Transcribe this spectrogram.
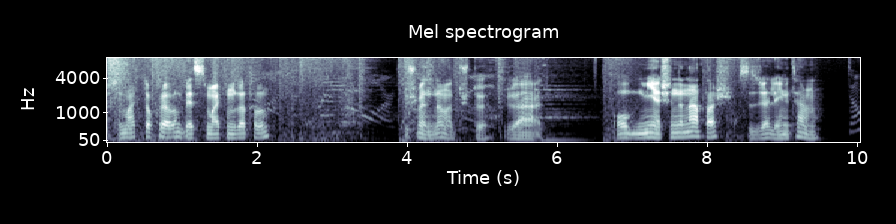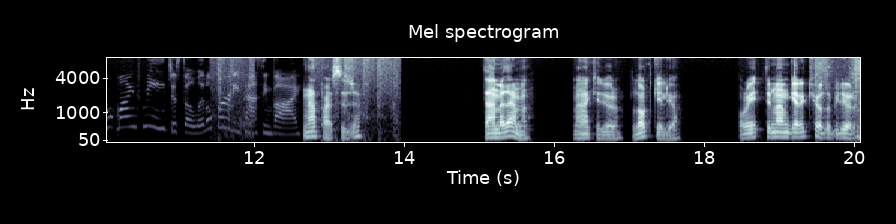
Smite de. Best smite'ımızı atalım. Düşmedin değil mi? Düştü. Güzel. O Mia şimdi ne yapar sizce? Lane iter mi? Ne yapar sizce? Devam eder mi? Merak ediyorum. Lord geliyor. Oraya ittirmem gerekiyordu biliyorum.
